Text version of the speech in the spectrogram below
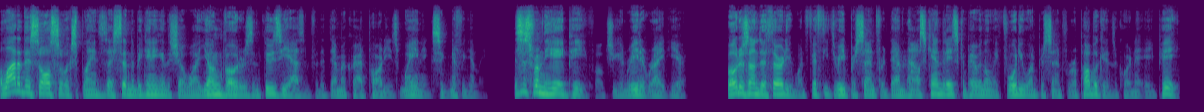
A lot of this also explains, as I said in the beginning of the show, why young voters' enthusiasm for the Democrat Party is waning significantly. This is from the AP, folks. You can read it right here. Voters under 30 won 53% for Dem House candidates, compared with only 41% for Republicans, according to AP.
